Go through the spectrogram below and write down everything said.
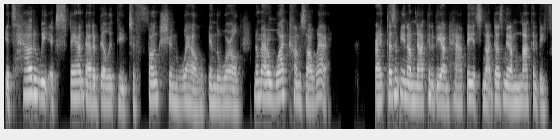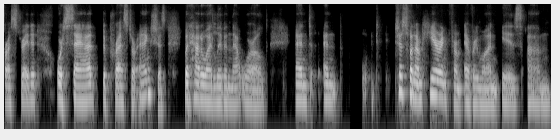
It's how do we expand that ability to function well in the world, no matter what comes our way right doesn't mean i'm not going to be unhappy it's not doesn't mean i'm not going to be frustrated or sad depressed or anxious but how do i live in that world and and just what i'm hearing from everyone is um,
